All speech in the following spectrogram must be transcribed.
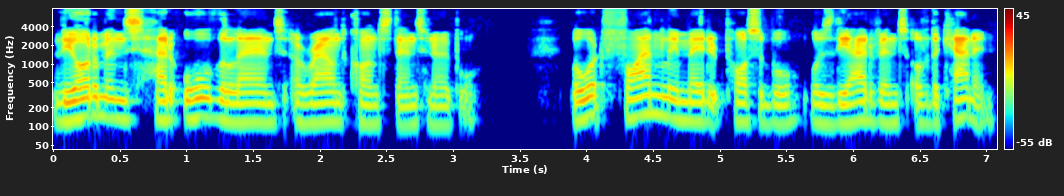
The Ottomans had all the land around Constantinople, but what finally made it possible was the advent of the cannon.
